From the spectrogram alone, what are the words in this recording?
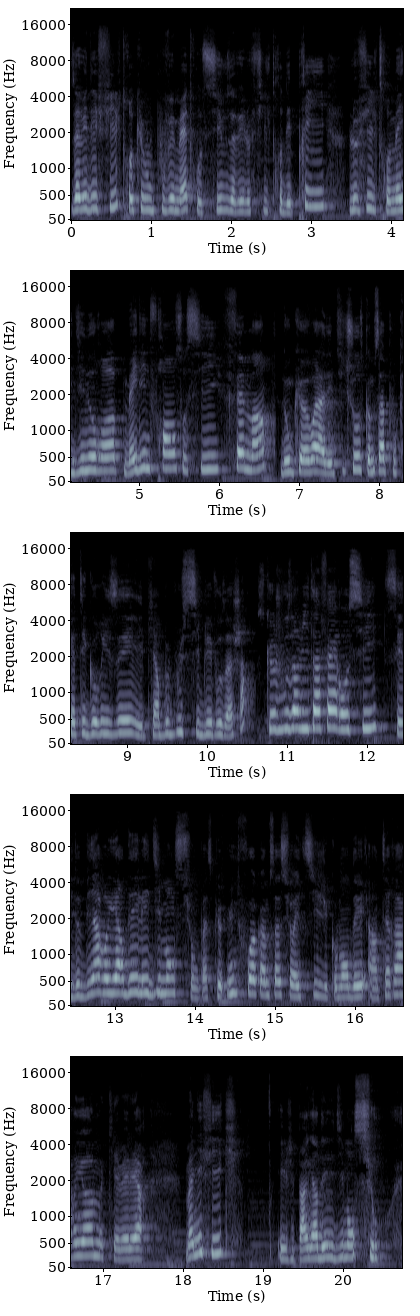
Vous avez des filtres que vous pouvez mettre aussi. Vous avez le filtre des prix, le filtre Made in Europe, Made in France aussi, fait main. Donc euh, voilà, des petites choses comme ça pour catégoriser et puis un peu plus cibler vos achats. Ce que je vous invite à faire aussi, c'est de bien regarder les dimensions. Parce qu'une fois comme ça sur Etsy, j'ai commandé un terrarium qui avait l'air magnifique et j'ai pas regardé les dimensions.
